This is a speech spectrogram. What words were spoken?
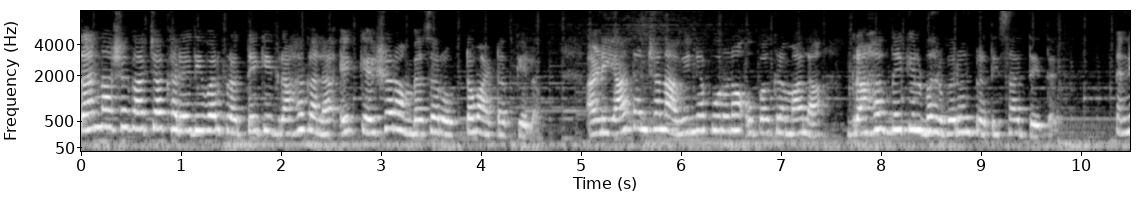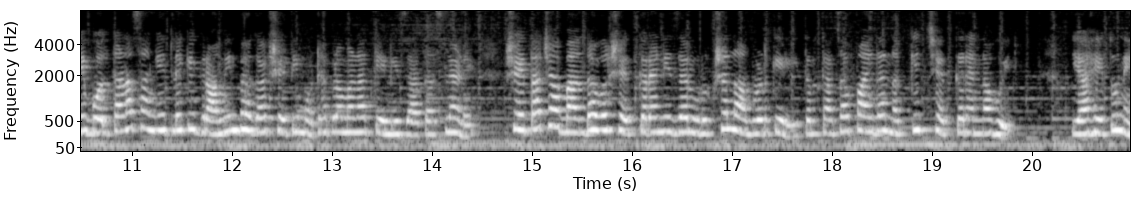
तणनाशकाच्या खरेदीवर प्रत्येकी ग्राहकाला एक केशर आंब्याचं रोपटं वाटप केलं. आणि या त्यांच्या नाविन्यपूर्ण उपक्रमाला ग्राहक देखील भरभरून प्रतिसाद देत आहेत. त्यांनी बोलताना सांगितले की ग्रामीण भागात शेती मोठ्या प्रमाणात केली जात असल्याने शेताच्या बांधावर शेतकऱ्यांनी जर वृक्ष लागवड केली तर त्याचा फायदा नक्कीच शेतकऱ्यांना होईल. या हेतूने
